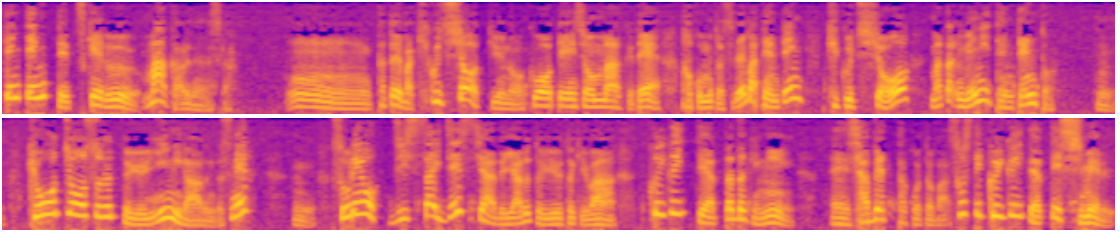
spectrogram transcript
点々ってつけるマークあるじゃないですか。うーん、例えば、菊池翔っていうのをクォーテーションマークで囲むとすれば、点々、菊池翔、また上に点々と、うん。強調するという意味があるんですね。うん。それを実際ジェスチャーでやるというときは、クイクイってやったときに、えー、喋った言葉、そしてクイクイってやって締める。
